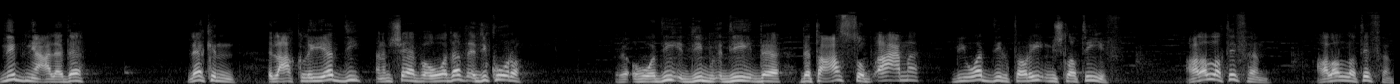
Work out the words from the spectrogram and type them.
نبني على ده. لكن العقليات دي أنا مش شايف هو ده دي كورة. هو دي دي دي ده ده تعصب أعمى بيودي لطريق مش لطيف. على الله تفهم على الله تفهم.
